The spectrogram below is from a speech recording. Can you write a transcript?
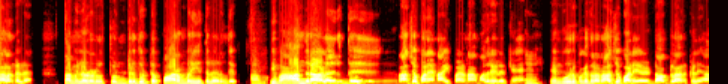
காலங்கள்ல தமிழோட தொன்று தொட்ட பாரம்பரியத்துல இருந்து. இப்ப ஆந்திரால இருந்து ராஜபாளையம் நாய் இப்ப நான் மதுரையில இருக்கேன். எங்க ஊர் பக்கத்துல ராஜபாளைய டாக்லாம் இருக்கு இல்லையா.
